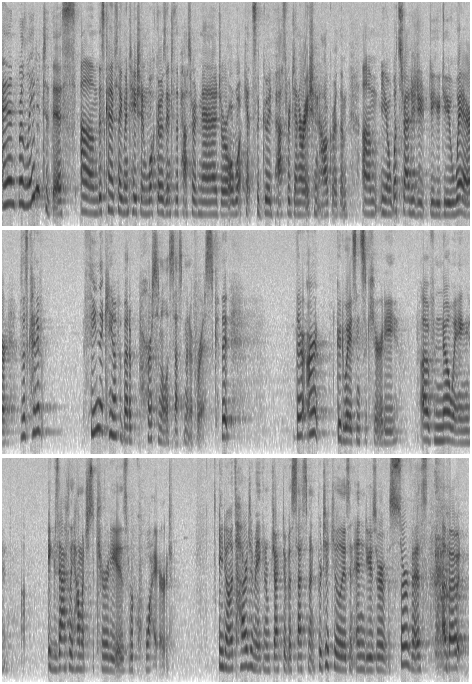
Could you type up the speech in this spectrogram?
And related to this, um, this kind of segmentation, what goes into the password manager or what gets the good password generation algorithm, um, you know, what strategy do you do where, this kind of theme that came up about a personal assessment of risk, that there aren't good ways in security of knowing exactly how much security is required. You know, it's hard to make an objective assessment, particularly as an end user of a service, about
